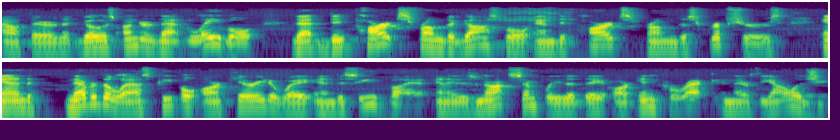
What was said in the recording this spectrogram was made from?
out there that goes under that label that departs from the gospel and departs from the scriptures, and nevertheless, people are carried away and deceived by it. And it is not simply that they are incorrect in their theology,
